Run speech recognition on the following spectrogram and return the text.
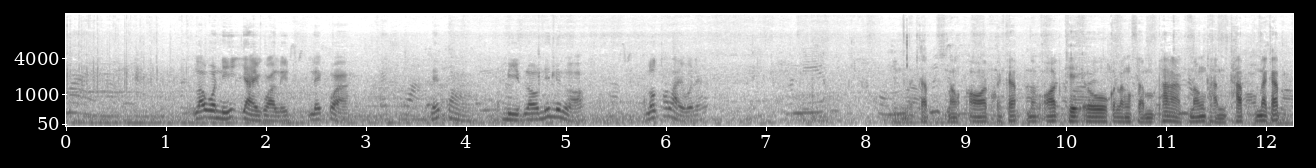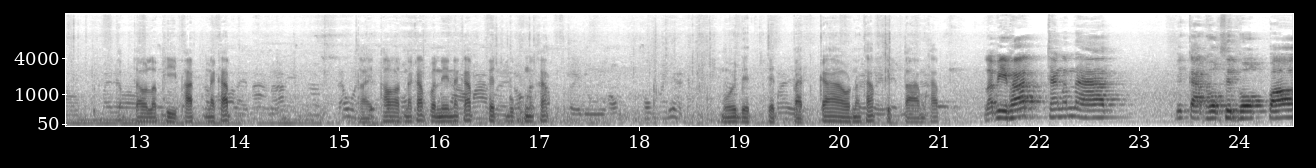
ไม่ครับแล้ววันนี้ใหญ่กว่าหรือเล็กกว่า เล็กกว่าเล็กกว่า บีบเรานิดนึงเหรอลดเท่าไหร่วันเนี้ยวันนี้คงนะครับน้องออสนะครับน้องออสเคโอกำลังสัมภาษณ์น้องถันทัพนะครับกับเจ้าระพีพัฒน์นะครับ ถ่ายทอดนะครับวันนี้นะครับ Facebook นะครับ เคยดูเขาพกไหมเนี่ย มวยเด็ด 9 นะครับ ติดตามครับระพีพัฒน์ช่างน้ำหนักพิกัด 66 ปอ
